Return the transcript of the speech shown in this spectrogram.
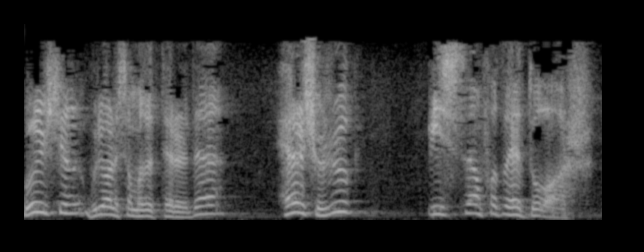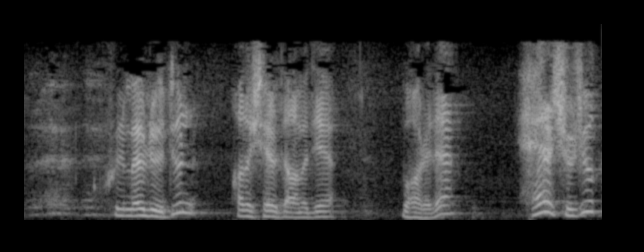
Bunun için Buyuruyor Aleyhisselam Hazretleri'de her çocuk İslam fıtratı doğar. Kül mevlüdün hadis-i şerif devam ediyor Buhari'de. Her çocuk,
